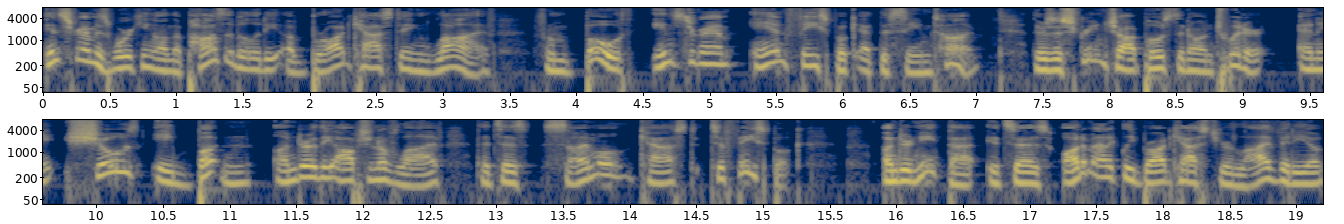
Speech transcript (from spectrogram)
Instagram is working on the possibility of broadcasting live from both Instagram and Facebook at the same time. There's a screenshot posted on Twitter and it shows a button under the option of live that says simulcast to Facebook. Underneath that, it says automatically broadcast your live video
